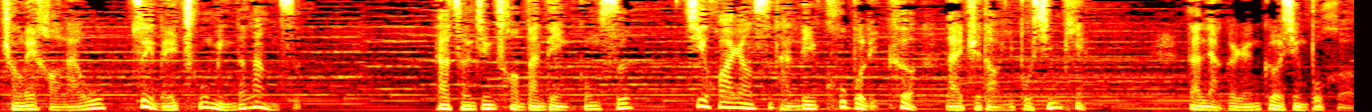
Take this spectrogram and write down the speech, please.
成为好莱坞最为出名的浪子。他曾经创办电影公司，计划让斯坦利·库布里克来指导一部新片，但两个人个性不合，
